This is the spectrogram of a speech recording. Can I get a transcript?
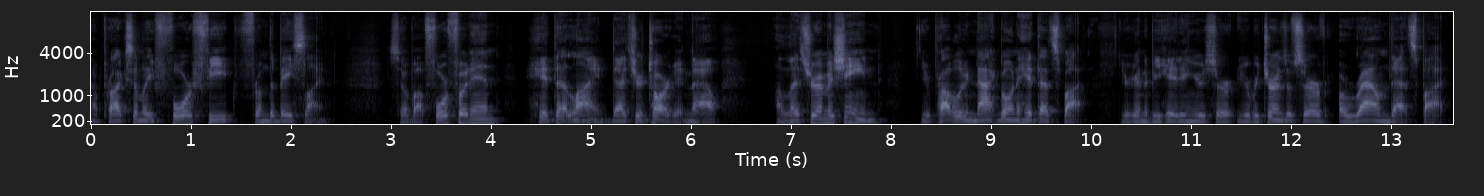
approximately four feet from the baseline. So about four foot in, hit that line. That's your target. Now, unless you're a machine, you're probably not going to hit that spot. You're going to be hitting your your returns of serve around that spot.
